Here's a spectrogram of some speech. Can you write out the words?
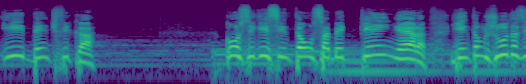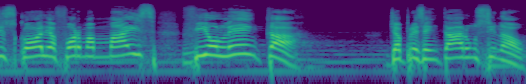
identificar. Conseguissem então saber quem era. E então Judas escolhe a forma mais violenta de apresentar um sinal.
